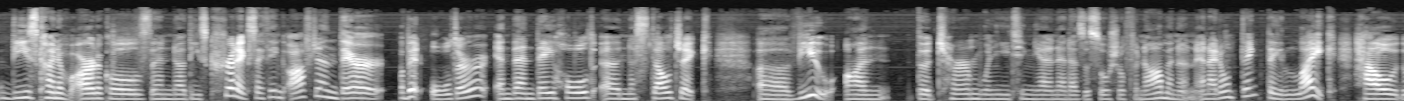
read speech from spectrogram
these kind of articles and uh, these critics, I think often they're a bit older and then they hold a nostalgic uh, view on the term when eating it as a social phenomenon, and I don't think they like how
